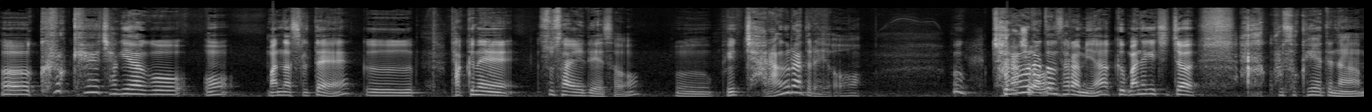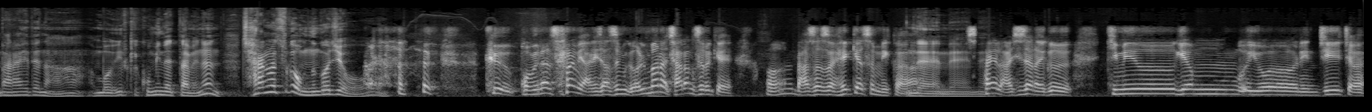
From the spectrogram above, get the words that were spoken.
어 그렇게 자기하고 어 만났을 때 그 박근혜 수사에 대해서 어 굉장히 자랑을 하더래요. 그 자랑을 그렇죠. 하던 사람이야. 그 만약에 진짜 아 구속해야 되나 말아야 되나 뭐 이렇게 고민했다면은 자랑할 수가 없는 거죠. 그 고민할 사람이 아니지 않습니까? 얼마나 자랑스럽게 어, 나서서 했겠습니까? 네, 네, 네. 스타일 아시잖아요. 그 김의겸 의원인지 제가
